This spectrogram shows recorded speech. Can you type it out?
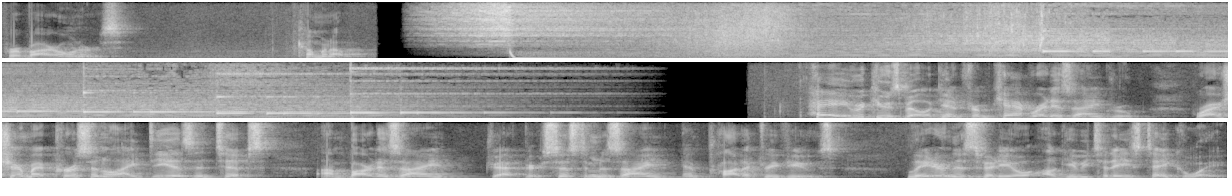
for bar owners. Coming up. Hey, Rick Usbell again from Cabaret Design Group, where I share my personal ideas and tips on bar design, draft beer system design, and product reviews. Later in this video, I'll give you today's takeaway.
